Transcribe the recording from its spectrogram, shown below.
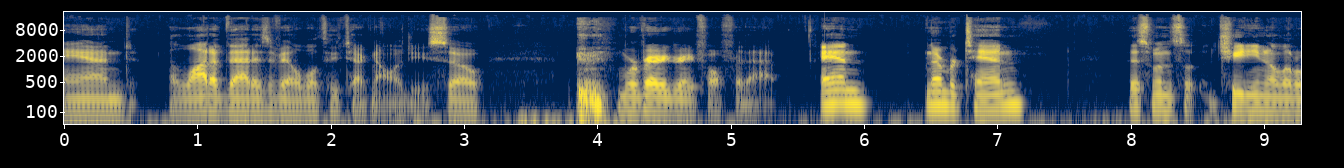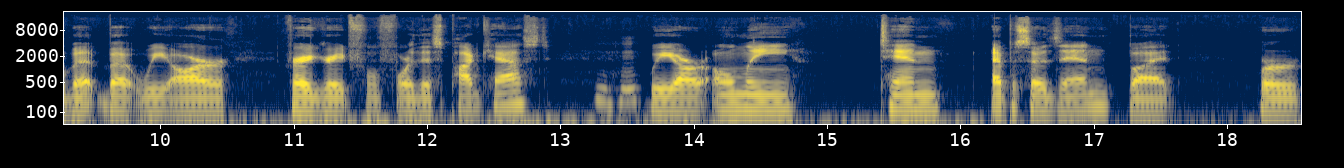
and a lot of that is available through technology. So we're very grateful for that. And number 10, this one's cheating a little bit, but we are very grateful for this podcast. We are only 10 episodes in, but we're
